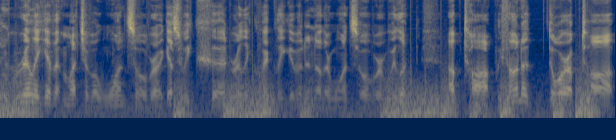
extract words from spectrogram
Didn't really give it much of a once-over. I guess we could really quickly give it another once-over. We looked up top. We found a door up top.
